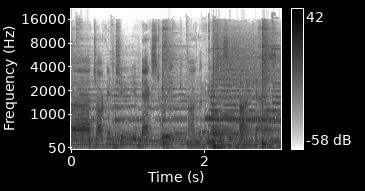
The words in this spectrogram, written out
uh, talking to you next week on the VTC podcast.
